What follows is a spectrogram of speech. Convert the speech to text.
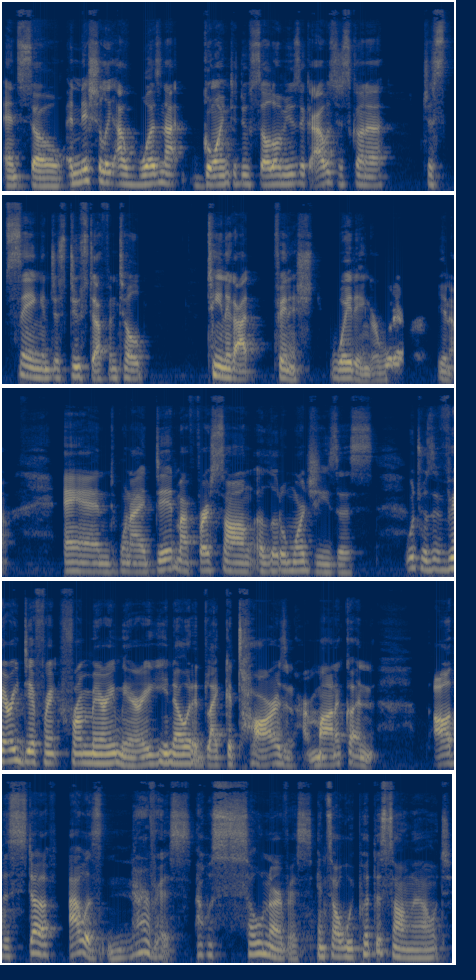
and so initially I was not going to do solo music. I was just gonna just sing and just do stuff until Tina got finished waiting or whatever, you know. And when I did my first song, A Little More Jesus, which was very different from Mary Mary, you know, it had like guitars and harmonica and all this stuff, I was nervous. I was so nervous. And so we put the song out.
